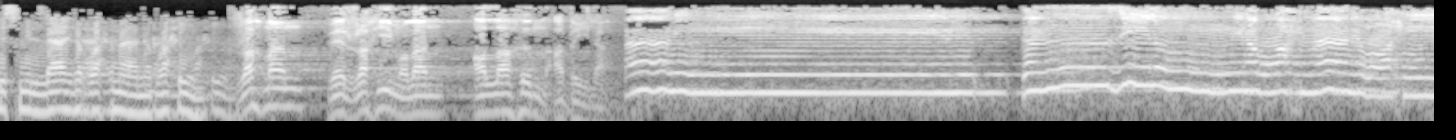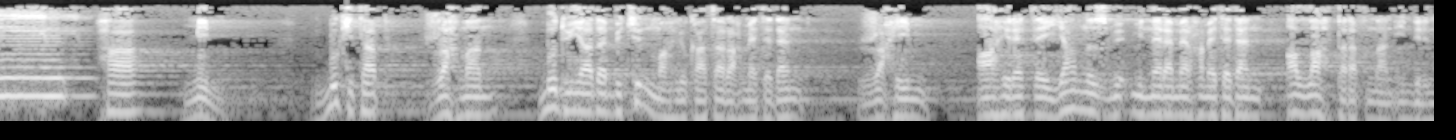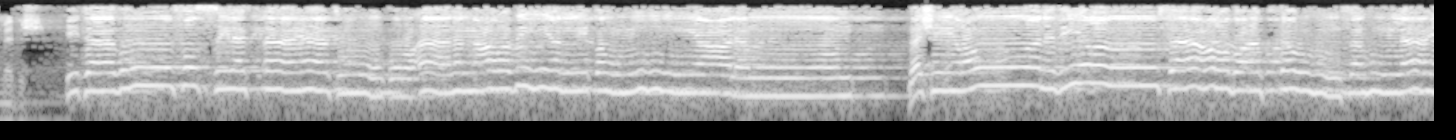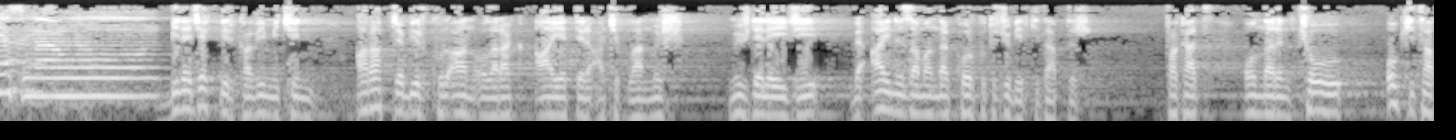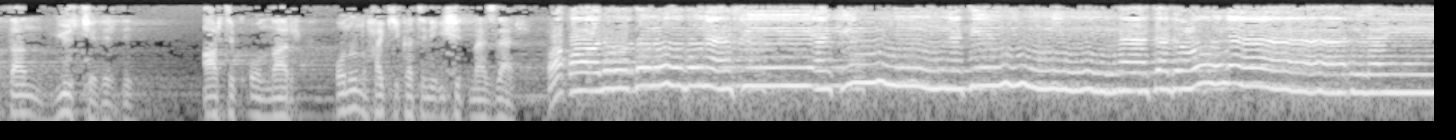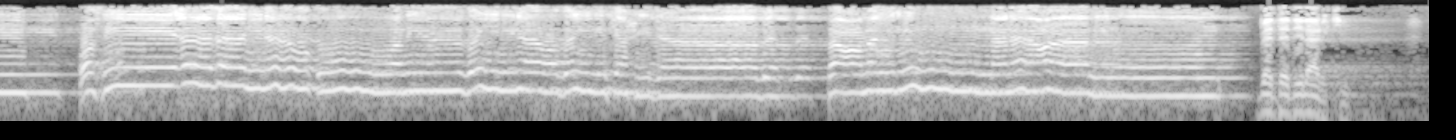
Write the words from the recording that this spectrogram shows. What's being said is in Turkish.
Bismillahirrahmanirrahim. Rahman ve Rahim olan Allah'ın adıyla. Amin. Tenzilun minarrahmanirrahim. Ha Mim. Bu kitap Rahman, bu dünyada bütün mahlukata rahmet eden Rahim, ahirette yalnız müminlere merhamet eden Allah tarafından indirilmedir. Kitabun fussilet ayatuhu Kur'anen Arabiyyen li kavmin ya'lemun. Beşiran ve nediran fe'arada ekteruhum fehum la yesma'un. Bilecek bir kavim için Arapça bir Kur'an olarak ayetleri açıklanmış, müjdeleyici ve aynı zamanda korkutucu bir kitaptır. Fakat onların çoğu o kitaptan yüz çevirdi. Artık onlar onun hakikatini işitmezler. وَقَالُوا قُلُوبُنَا فِي أَكِنَّةٍ مِّمَّا تَدْعُونَا إِلَيْهِ وَفِي آذَانِنَا وَقْرٌ وَمِن بَيْنِنَا وَبَيْنِكَ حِجَابٌ فَاعْمَلْ إِنَّنَا عَامِلُونَ Ve dediler ki,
